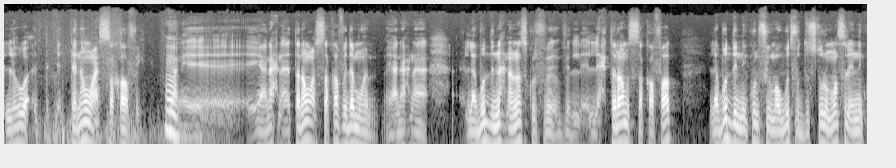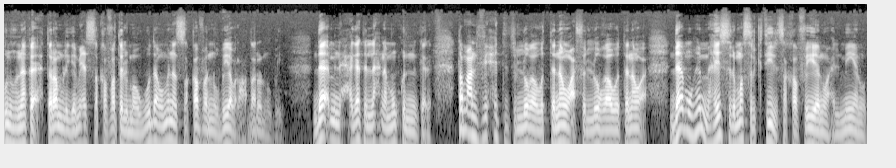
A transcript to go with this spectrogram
اللي هو الت- التنوع الثقافي. يعني يعني إحنا التنوع الثقافي ده مهم. يعني إحنا لابد إن إحنا نذكر في, في ال- الاحترام الثقافات لابد إن يكون في موجود في الدستور المصري إن يكون هناك احترام لجميع الثقافات اللي موجودة ومن الثقافة النوبية والحضاره النوبية. ده من الحاجات اللي إحنا ممكن نتكلم طبعا في حتة اللغة والتنوع في اللغة والتنوع ده مهم هيسر مصر كتير ثقافيا وعلميا و-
